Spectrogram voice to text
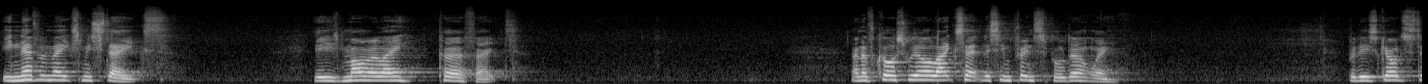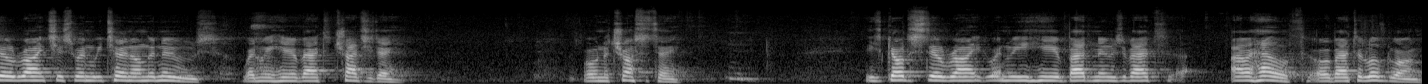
He never makes mistakes. He's morally perfect. And of course, we all accept this in principle, don't we? But is God still righteous when we turn on the news, when we hear about a tragedy or an atrocity? Is God still right when we hear bad news about our health or about a loved one?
